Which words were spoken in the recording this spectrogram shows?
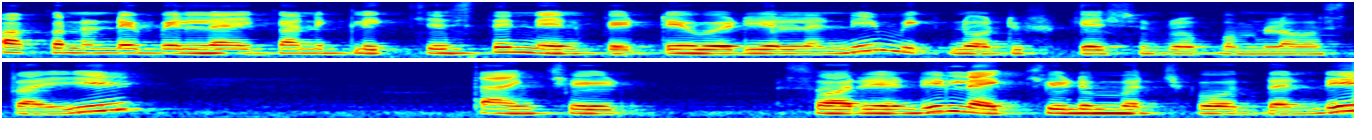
పక్కనుండే బెల్ ఐకాన్ని క్లిక్ చేస్తే నేను పెట్టే వీడియోలన్నీ మీకు నోటిఫికేషన్ రూపంలో వస్తాయి. థ్యాంక్ చే సారీ అండి లైక్ చేయడం మర్చిపోవద్దండి.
